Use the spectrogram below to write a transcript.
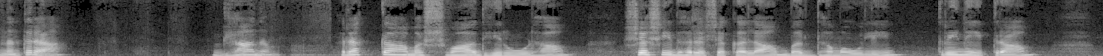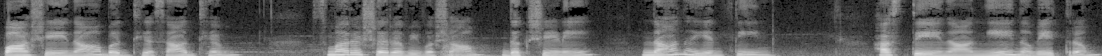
ನಂತರ ಧ್ಯಾನಂ. ರಕ್ತಾಮಶ್ವಾಧಿರೂಢಾಂ. ಶಶಿಧರಶಕಲಾಂ ಬದ್ಧಮೌಲಿಂ ತ್ರಿನೇತ್ರಾಂ ಪಾಶೇನಾಬಧ್ಯ ಸಾಧ್ಯಂ ಸ್ಮರಶರವಿವಶಾಂ ದಕ್ಷಿಣೆ ನಾನಯಂತೀಂ ಹಸ್ತೇನಾನ್ಯೇನ ವೇತ್ರಂ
